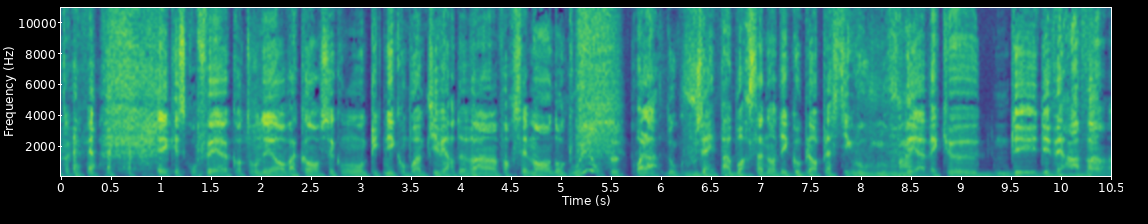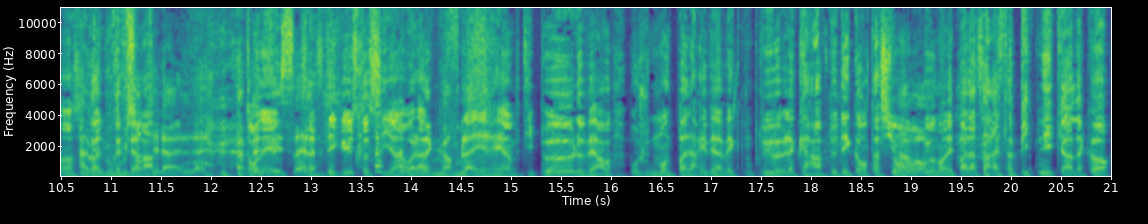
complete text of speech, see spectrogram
tant qu'à faire. Et qu'est-ce qu'on fait euh, quand on est en vacances et qu'on pique-nique? On boit un petit verre de vin, forcément. Donc Oui, on peut. voilà. Donc vous n'allez pas boire ça dans des gobelets en plastique. Vous, vous venez avec euh, des, des verres à vin. Hein, c'est Ah quand oui, même vous préférable. la, la, Attendez, ça se déguste aussi, hein, voilà. Vous, l'aérez un petit peu, le verre. à vin. Bon, je vous demande pas d'arriver avec non plus euh, la carafe de décantation Ah non bon. plus. On n'en est pas là, ça reste un pique-nique, hein, d'accord.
